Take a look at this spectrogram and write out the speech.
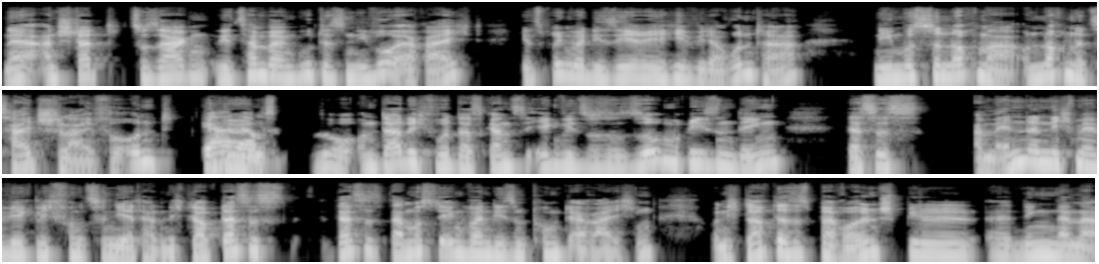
Ne, anstatt zu sagen, jetzt haben wir ein gutes Niveau erreicht, jetzt bringen wir die Serie hier wieder runter. Nee, musst du noch mal und noch eine Zeitschleife und ja, ja. so und dadurch wurde das Ganze irgendwie so so, so ein Riesending, dass es am Ende nicht mehr wirklich funktioniert hat. Und ich glaube, das ist, das ist, da musst du irgendwann diesen Punkt erreichen. Und ich glaube, das ist bei Rollenspiel-Dingen dann äh,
